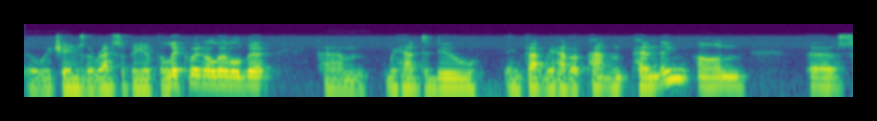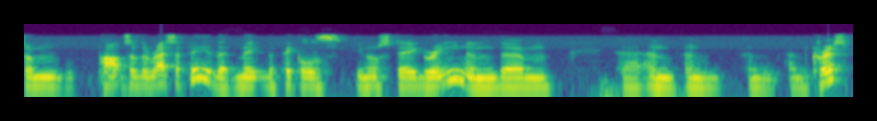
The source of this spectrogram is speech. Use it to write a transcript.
We changed the recipe of the liquid a little bit. Um, we had to do, in fact, we have a patent pending on uh, some parts of the recipe that make the pickles, you know, stay green and um, uh, and, and and and crisp.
